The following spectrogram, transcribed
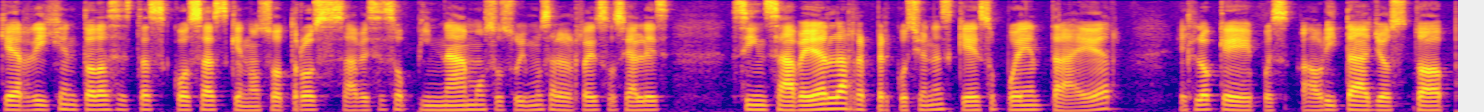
que rigen todas estas cosas que nosotros a veces opinamos o subimos a las redes sociales sin saber las repercusiones que eso pueden traer. Es lo que pues ahorita Just Stop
